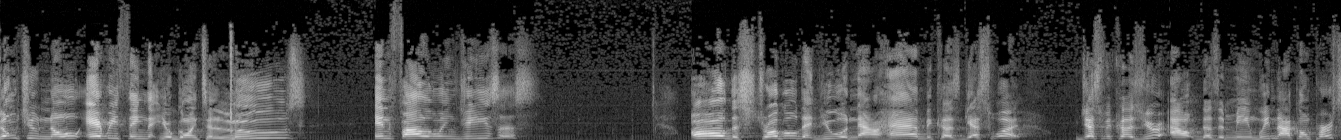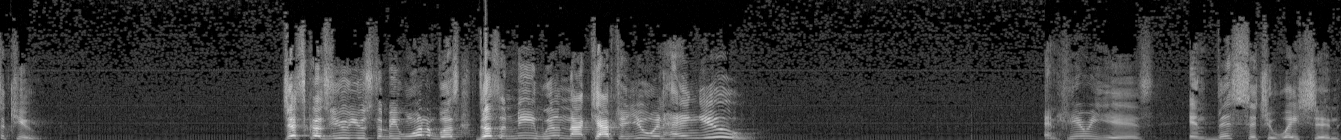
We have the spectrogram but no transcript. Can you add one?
Don't you know everything that you're going to lose in following Jesus? All the struggle that you will now have because guess what? Just because you're out doesn't mean we're not going to persecute. Just because you used to be one of us doesn't mean we'll not capture you and hang you. And here he is in this situation,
